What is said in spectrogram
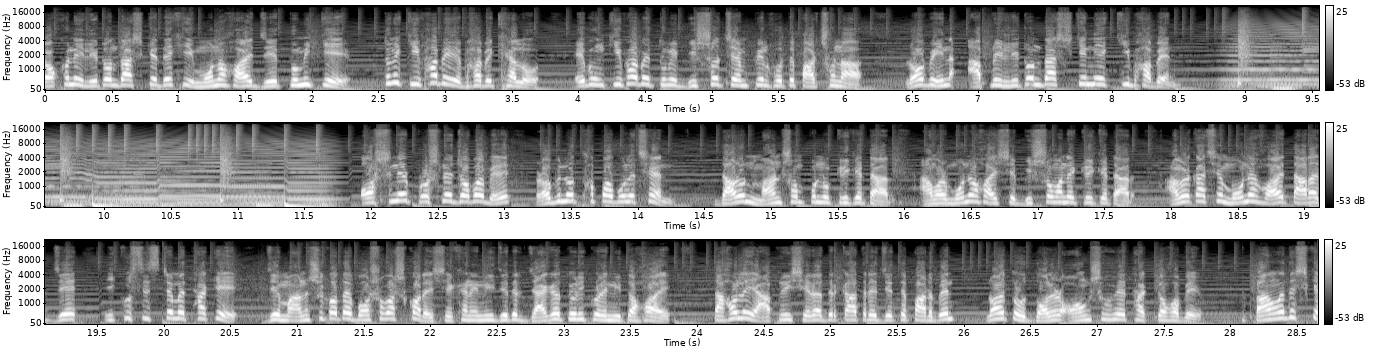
যখনই লিটন দাসকে দেখি, মনে হয় যে তুমি কে? তুমি কীভাবে এভাবে খেলো? এবং কীভাবে তুমি বিশ্ব চ্যাম্পিয়ন হতে পারছ না? রবিন, আপনি লিটন দাসকে নিয়ে কি ভাবেন? অশ্বিনের প্রশ্নের জবাবে রবীন্দ্র থাপ্পা বলেছেন, দারুণ মানসম্পন্ন ক্রিকেটার। আমার মনে হয় সে বিশ্বমানের ক্রিকেটার। আমার কাছে মনে হয় তারা যে ইকোসিস্টেমে থাকে, যে মানসিকতায় বসবাস করে, সেখানে নিজেদের জায়গা তৈরি করে নিতে হয়। তাহলে আপনি সেরাদের কাতারে যেতে পারবেন, নয়তো দলের অংশ হয়ে থাকতে হবে। বাংলাদেশকে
